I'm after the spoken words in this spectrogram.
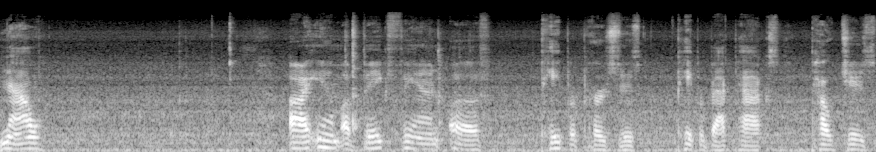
Now, I am a big fan of paper purses, paper backpacks, pouches,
